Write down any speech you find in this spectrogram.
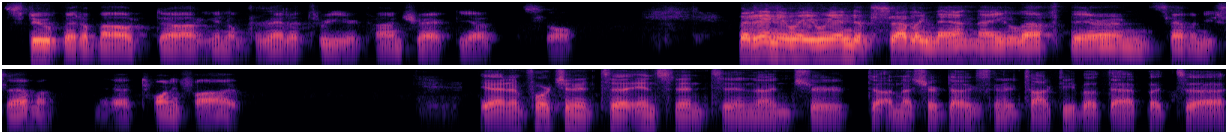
stupid about, uh, you know, because I had a three-year contract yet. So, but anyway, we ended up settling that, and I left there in '77 at 25. Yeah, an unfortunate uh, incident, and I'm sure I'm not sure if Doug's going to talk to you about that, but uh,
